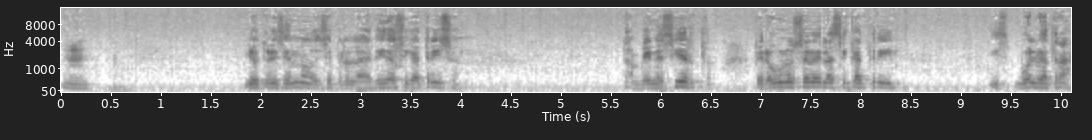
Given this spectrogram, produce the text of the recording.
Mm. Y otros dicen, no, dice, pero las heridas cicatrizan. También es cierto. Pero uno se ve la cicatriz y vuelve atrás.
